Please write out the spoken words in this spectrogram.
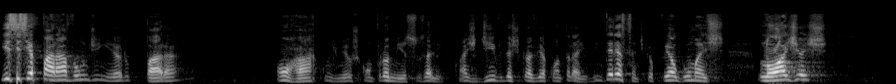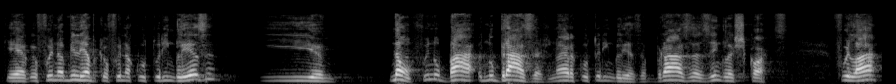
e se separava um dinheiro para honrar com os meus compromissos ali, com as dívidas que eu havia contraído. Interessante que eu fui a algumas lojas, que é, eu fui na, me lembro que eu fui na cultura inglesa e não, fui no, bar, no Brasas, não era cultura inglesa, Brasas English Course. Fui lá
